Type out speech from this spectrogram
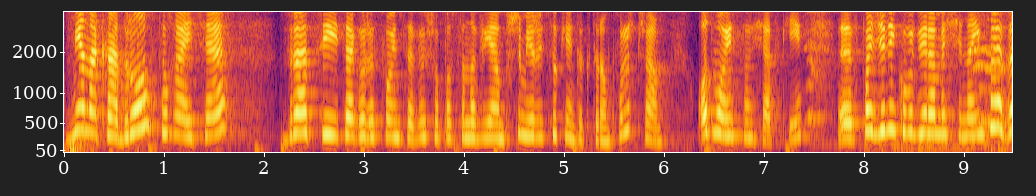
Zmiana kadru, słuchajcie. Z racji tego, że słońce wyszło, postanowiłam przymierzyć sukienkę, którą pożyczyłam od mojej sąsiadki. E, W październiku wybieramy się na imprezę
